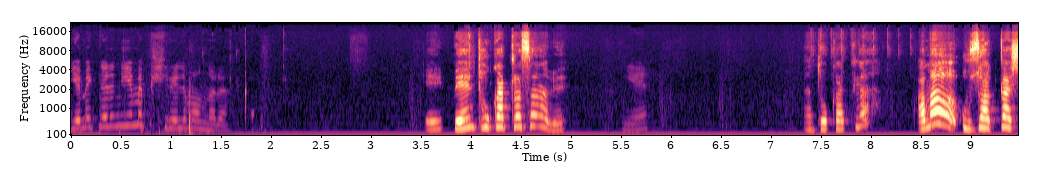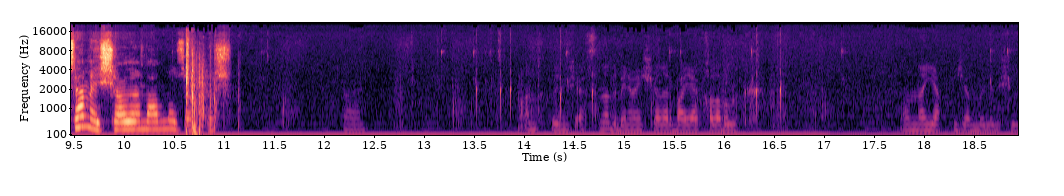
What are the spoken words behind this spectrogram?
yemeklerini yeme pişirelim onları. Ey, beni tokatlasana bir. Niye? Ben tokatla. Ama uzaklaş tamam mı? Eşyalarımı alma uzaklaş. Tamam. Mantıklıymış aslında da benim eşyalar bayağı kalabalık. Ondan yapmayacağım böyle bir şey.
